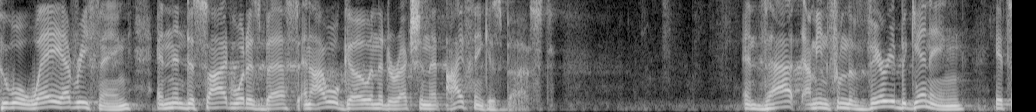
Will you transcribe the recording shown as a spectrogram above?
who will weigh everything and then decide what is best? And I will go in the direction that I think is best. And that, I mean, from the very beginning, it's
